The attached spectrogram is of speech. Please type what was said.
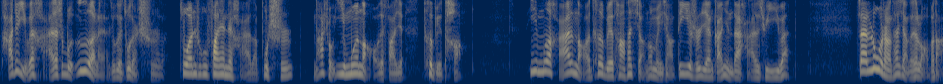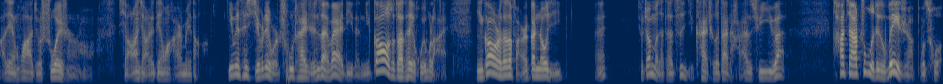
他就以为孩子是不是饿了呀，就给做点吃的。做完之后，发现这孩子不吃，拿手一摸脑袋，发现特别烫。一摸孩子脑袋特别烫，他想都没想，第一时间赶紧带孩子去医院。在路上，他想给他老婆打个电话，就说一声哈。想了想，这电话还是没打，因为他媳妇这会儿出差，人在外地的，你告诉他他也回不来，你告诉他他反而干着急。哎，就这么的，他自己开车带着孩子去医院。他家住的这个位置啊不错，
